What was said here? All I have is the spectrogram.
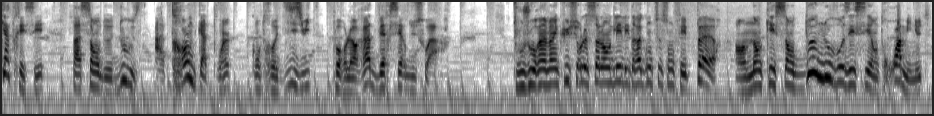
4 essais, passant de 12 à 34 points contre 18 pour leur adversaire du soir. Toujours invaincus sur le sol anglais, les Dragons se sont fait peur en encaissant deux nouveaux essais en 3 minutes,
